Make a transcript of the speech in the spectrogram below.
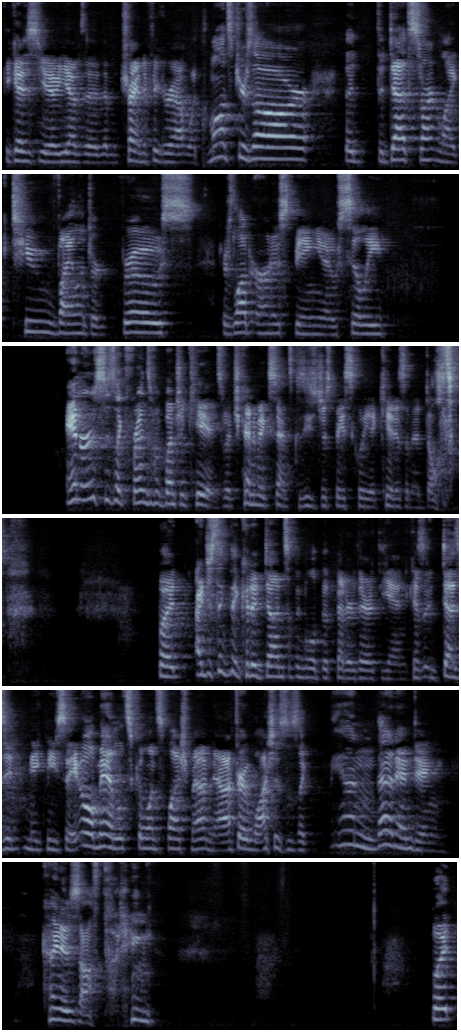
Because you know you have the them trying to figure out what the monsters are. The the deaths aren't like too violent or gross. There's a lot of Ernest being you know silly. And Ernest is like friends with a bunch of kids, which kind of makes sense because he's just basically a kid as an adult. but I just think they could have done something a little bit better there at the end because it doesn't make me say, "Oh man, let's go on Splash Mountain now." After I watch this, it's like, man, that ending kind of is off-putting. But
